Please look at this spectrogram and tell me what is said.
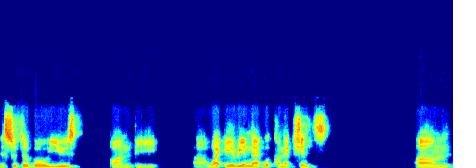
is suitable used on the uh, wide area network connections. Um,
